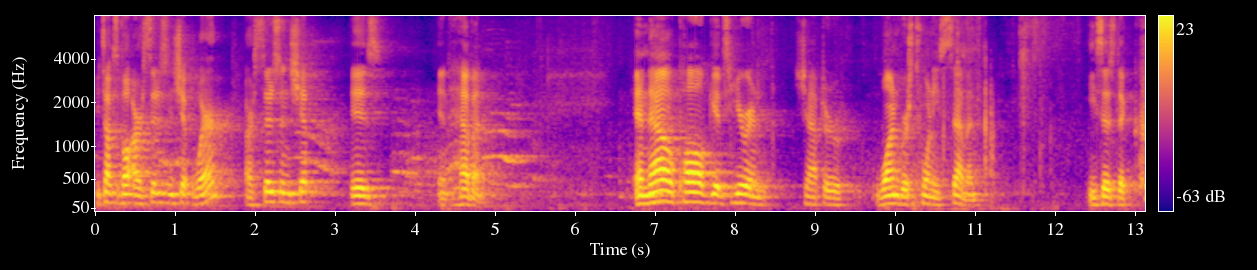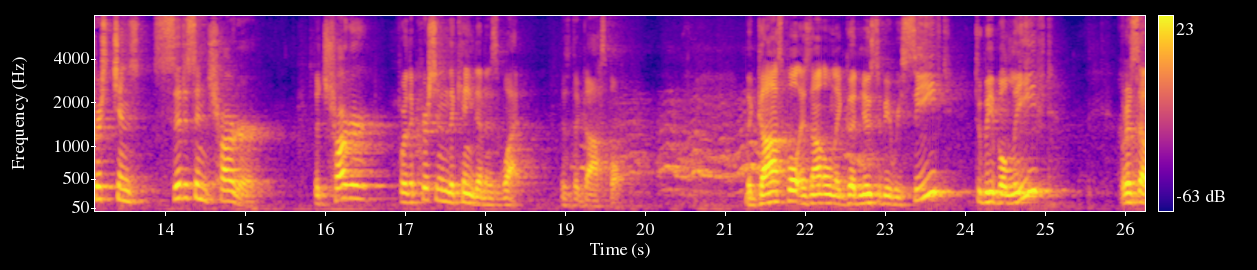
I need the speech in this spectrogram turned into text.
He talks about our citizenship where? Our citizenship is in heaven. And now Paul gives here in chapter 1, verse 27, he says the Christian's citizen charter, the charter for the Christian in the kingdom is what? Is the gospel. The gospel is not only good news to be received, to be believed, but it's a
